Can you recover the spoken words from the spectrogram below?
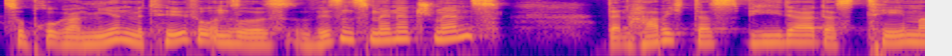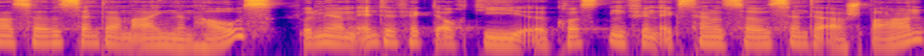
zu programmieren mit Hilfe unseres Wissensmanagements dann habe ich das wieder, das Thema Service Center im eigenen Haus. Würde mir im Endeffekt auch die äh, Kosten für ein externes Service Center ersparen.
